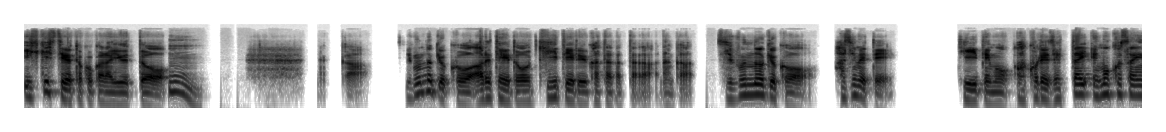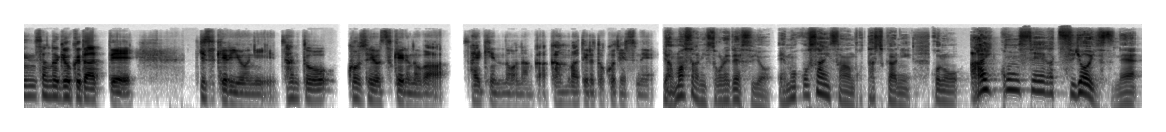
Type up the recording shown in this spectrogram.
意識しているところから言うと、うんなんか自分の曲をある程度聴いている方だったら、なんか自分の曲を初めて聴いても、あ、これ絶対エモコサインさんの曲だって気づけるように、ちゃんと構成をつけるのが最近のなんか頑張ってるとこですね。いやまさにそれですよエモコサインさん確かにこのアイコン性が強いですね、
